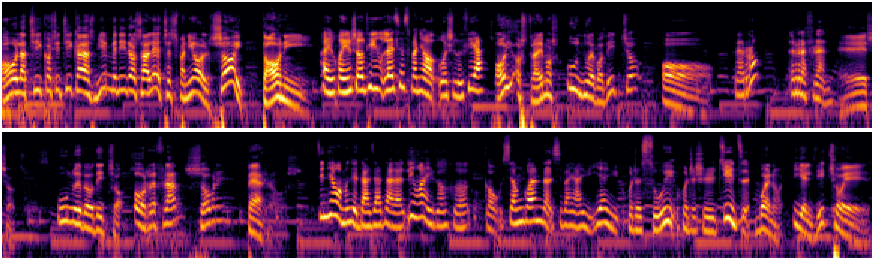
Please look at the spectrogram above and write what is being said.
Hola chicos y chicas, bienvenidos a Let's Español. Soy Tony. 欢迎欢迎收听 Let's Español，我是 Lucia。 Hoy os traemos un nuevo dicho o... Perro, refrán。 Eso. Un nuevo dicho o refrán sobre perros. 今天我们给大家带来另外一个和狗相关的西班牙语谚语或者俗语或者是句子。 Bueno, y el dicho es...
